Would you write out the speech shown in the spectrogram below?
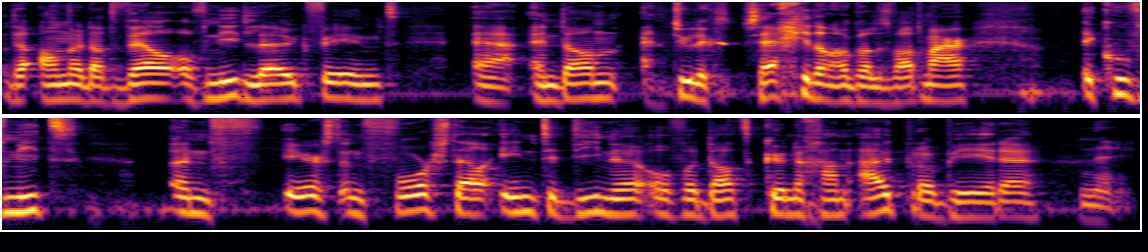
de ander dat wel of niet leuk vindt. Ja, en dan, en natuurlijk zeg je dan ook wel eens wat, maar ik hoef niet een, eerst een voorstel in te dienen of we dat kunnen gaan uitproberen. Nee.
